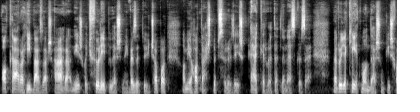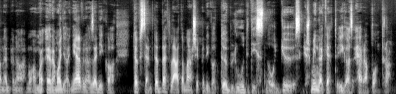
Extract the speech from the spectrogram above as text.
akár a hibázás árán is, hogy fölépülhessen egy vezetői csapat, ami a hatás többszörözés elkerülhetetlen eszköze. Mert ugye két mondásunk is van ebben a, a, erre a magyar nyelvre, az egyik a több szem többet lát, a másik pedig a több lúd disznó győz, és mind a kettő igaz erre a pontra.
